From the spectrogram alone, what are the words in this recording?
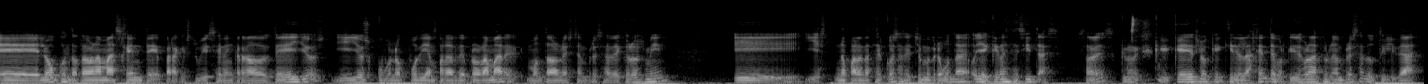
Eh, luego contrataron a más gente para que estuviesen encargados de ellos y ellos, como no podían parar de programar, eh, montaron esta empresa de CrossMint y, es- no paran de hacer cosas. De hecho, me preguntan, oye, ¿qué necesitas? ¿Sabes? ¿Qué, es lo que quiere la gente? Porque ellos van a hacer una empresa de utilidad.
